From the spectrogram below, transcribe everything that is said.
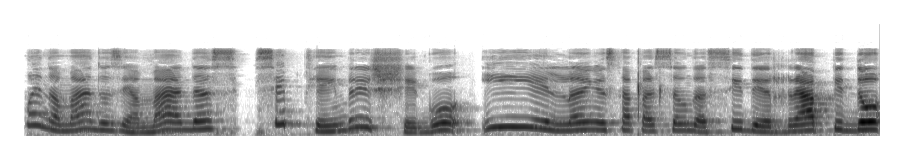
Bueno, amados e amadas, setembro chegou e o ano está passando assim de rápido,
